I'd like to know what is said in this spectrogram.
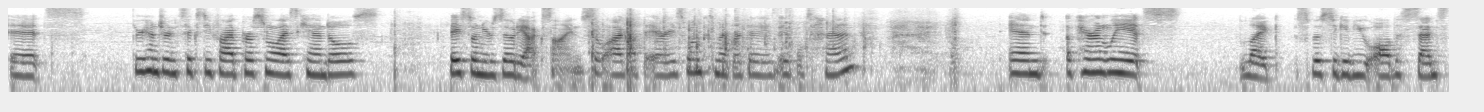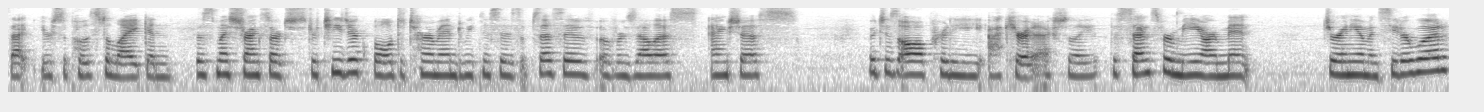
it's 365 personalized candles based on your zodiac sign. So I got the Aries one because my birthday is April 10th. And apparently it's like supposed to give you all the scents that you're supposed to like and this my strengths are strategic, bold, determined, weaknesses, obsessive, overzealous, anxious, which is all pretty accurate actually. The scents for me are mint, geranium, and cedarwood.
